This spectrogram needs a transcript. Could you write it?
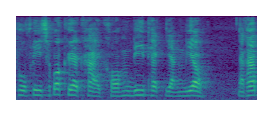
ทรฟรีเฉพาะเครือข่ายของ d t แทอย่างเดียวนะครับ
